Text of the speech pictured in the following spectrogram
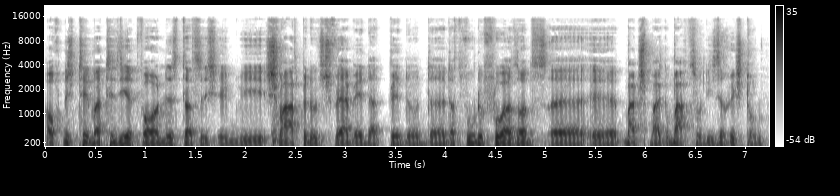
auch nicht thematisiert worden ist, dass ich irgendwie schwarz bin und schwerbehindert bin und äh, das wurde vorher sonst äh, äh manchmal gemacht, so in diese Richtung.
